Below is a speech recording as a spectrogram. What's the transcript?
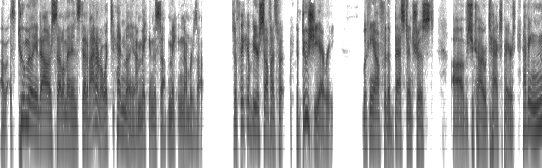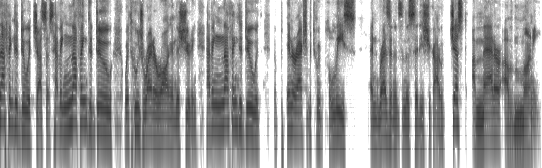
A $2 million settlement instead of, I don't know, what, 10 million. I'm making this up, making numbers up. So think of yourself as a fiduciary, looking out for the best interest of Chicago taxpayers, having nothing to do with justice, having nothing to do with who's right or wrong in the shooting, having nothing to do with the interaction between police and residents in the city of Chicago. Just a matter of money.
